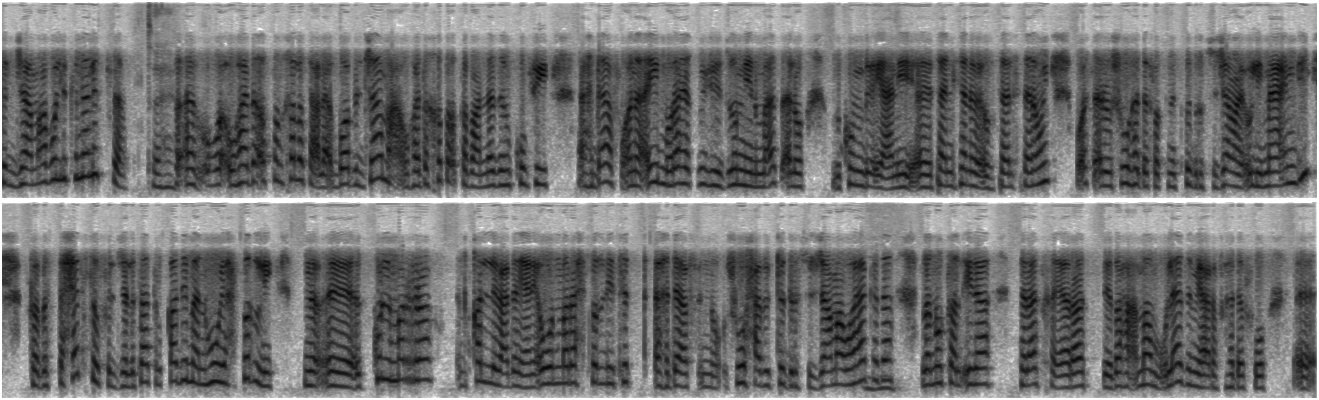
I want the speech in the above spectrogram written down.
في الجامعة بقول لك أنا لسه. صحيح. وهذا أصلا خلص على أبواب الجامعة وهذا خطأ طبعا لازم يكون في أهداف. وأنا أي مراهق بيجي يزورني لما أسأله بيكون يعني آه، ثاني ثانوي أو ثالث ثانوي وأسأله شو هدفك انك تدرس في الجامعة يقول لي ما عندي. فبستحثه في الجلسات القادمة إنه هو يحصر لي آه، كل مرة نقلل عدد. يعني أول مرة يحصل لي ست أهداف إنه شو حابب تدرس في الجامعة وهكذا لنوصل إلى ثلاث خيارات يضعها امامه ولازم يعرف هدفه آه،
